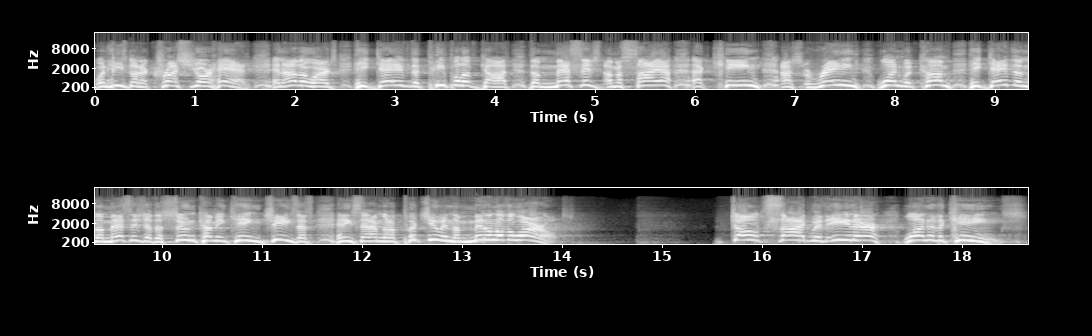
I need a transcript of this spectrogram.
when he's going to crush your head. In other words, he gave the people of God the message, a Messiah, a king, a reigning one would come. He gave them the message of the soon coming king, Jesus. And he said, I'm going to put you in the middle of the world. Don't side with either one of the kings.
